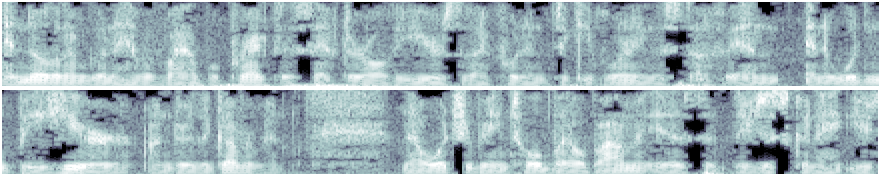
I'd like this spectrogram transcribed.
and know that I'm going to have a viable practice after all the years that I put in to keep learning this stuff, and and it wouldn't be here under the government. Now, what you're being told by Obama is that they're just going to use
